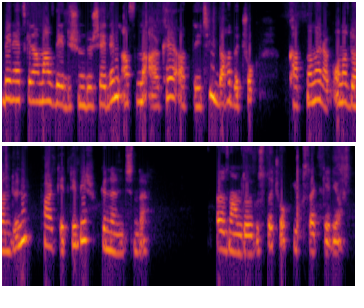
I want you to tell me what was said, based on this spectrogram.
beni etkilemez diye düşündüğü şeylerin aslında arkaya attığı için daha da çok katlanarak ona döndüğünü fark ettiği bir günün içinde. Özlem duygusu da çok yüksek geliyor.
